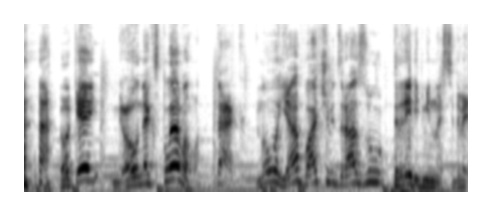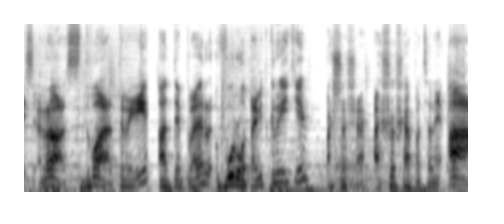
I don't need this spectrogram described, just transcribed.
Окей, go next level. Так, ну я бачу відразу три відмінності. Дивись, раз, два, три. А тепер ворота відкриті. А що ще? А що ще, пацани? А,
